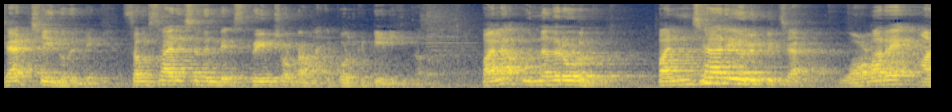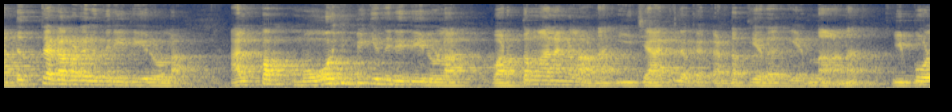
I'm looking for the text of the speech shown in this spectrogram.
ചാറ്റ് ചെയ്തതിന്റെ സംസാരിച്ചതിന്റെ സ്ക്രീൻഷോട്ടാണ് ഇപ്പോൾ കിട്ടിയിരിക്കുന്നത്. പല ഉന്നതരോടും പഞ്ചാര ഒലിപ്പിച്ച വളരെ അടുത്തിടപഴകുന്ന രീതിയിലുള്ള അല്പം മോഹിപ്പിക്കുന്ന രീതിയിലുള്ള വർത്തമാനങ്ങളാണ് ഈ ചാറ്റിലൊക്കെ കണ്ടെത്തിയത് എന്നാണ് ഇപ്പോൾ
